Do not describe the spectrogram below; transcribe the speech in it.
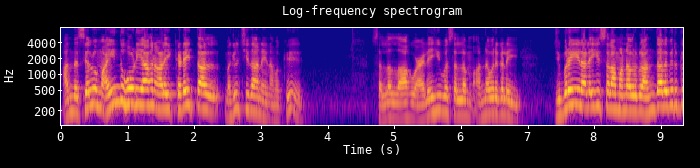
அந்த செல்வம் ஐந்து கோடியாக நாளை கிடைத்தால் மகிழ்ச்சி தானே நமக்கு? சல்லல்லாஹு அலஹி வசல்லம் அன்னவர்களை ஜிப்ரையில் அலிஹிஸ்லாம் அண்ணவர்கள் அந்த அளவிற்கு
